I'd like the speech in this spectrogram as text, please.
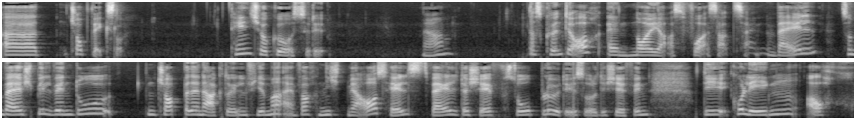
äh, Jobwechsel. Tenshoku osuru. Ja, das könnte auch ein Neujahrsvorsatz sein, weil zum Beispiel, wenn du den Job bei deiner aktuellen Firma einfach nicht mehr aushältst, weil der Chef so blöd ist oder die Chefin, die Kollegen auch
